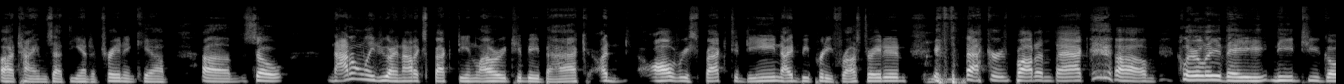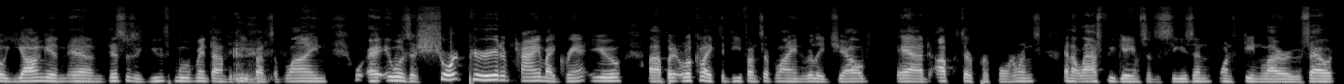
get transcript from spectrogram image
uh, times at the end of training camp. Um, so not only do I not expect Dean Lowry to be back, uh, all respect to Dean, I'd be pretty frustrated if the Packers brought him back. Um, clearly they need to go young and, and this was a youth movement on the defensive line. It was a short period of time, I grant you, uh, but it looked like the defensive line really gelled and upped their performance in the last few games of the season once Dean Lowry was out.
